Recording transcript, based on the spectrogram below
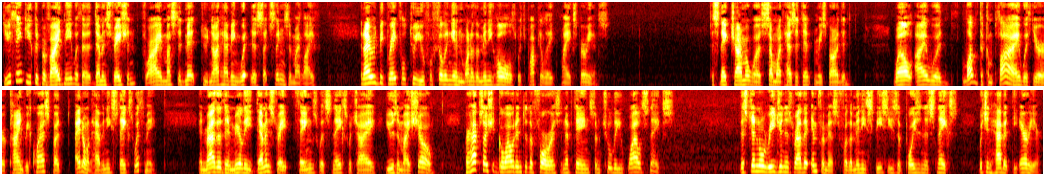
Do you think you could provide me with a demonstration? For I must admit to not having witnessed such things in my life, and I would be grateful to you for filling in one of the many holes which populate my experience. The snake charmer was somewhat hesitant and responded, Well, I would love to comply with your kind request, but I don't have any snakes with me. And rather than merely demonstrate things with snakes which I use in my show, perhaps I should go out into the forest and obtain some truly wild snakes. This general region is rather infamous for the many species of poisonous snakes which inhabit the area,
